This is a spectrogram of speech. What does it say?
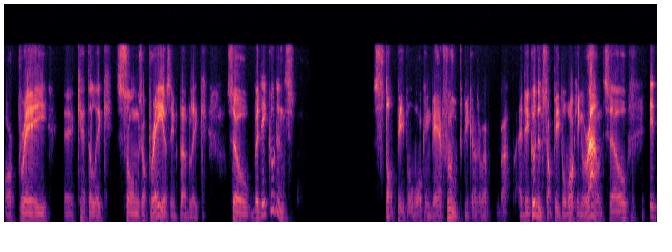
or pray uh, Catholic songs or prayers in public. So, but they couldn't stop people walking barefoot because they couldn't stop people walking around. So it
